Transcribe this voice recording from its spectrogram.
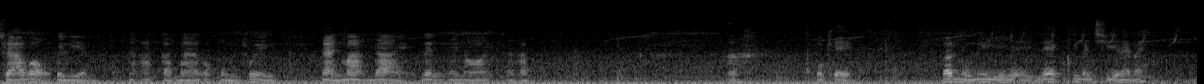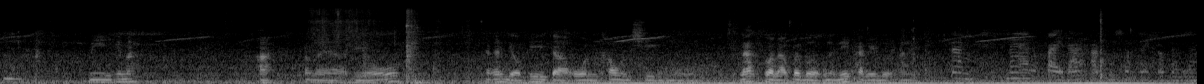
เช้าก็ออกไปเรียนนะครับ กลับมาก็คงช่วย งานมากได้เล็กๆน้อยๆนะครับอะโอเค แล้วหนูมีไอ้เลขที่บัญชีอะไรไหม มีใช่ไหมอะทำไมอะเดี๋ยวถ้างั้นเดี๋ยวพี่จะโอนเข้าบัญชีของหนูแล้วตัวเราไปเบิกเงินนี่ใครไปเบิกให้ก็แม่ไปได้ค่ะพี่ชมไปก็ไปได้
